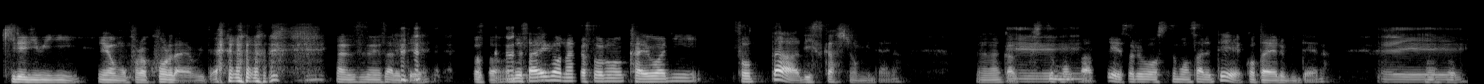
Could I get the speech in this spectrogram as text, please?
切れ気味に、いや、もうこれはこれだよ、みたいな 感じで説明されて。そうそう。で、最後、なんかその会話に沿ったディスカッションみたいな。なんか質問があって、それを質問されて答えるみたいな。え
